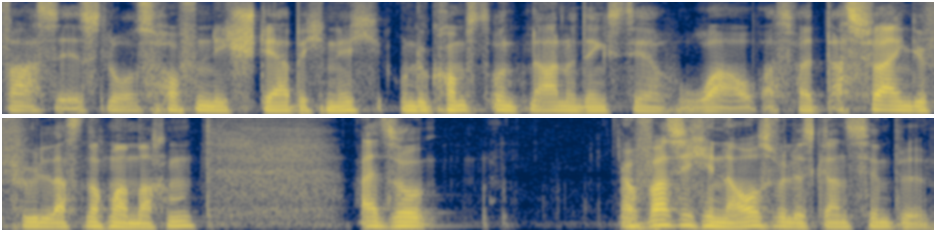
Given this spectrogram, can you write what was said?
was ist los? Hoffentlich sterbe ich nicht. Und du kommst unten an und denkst dir, wow, was war das für ein Gefühl? Lass nochmal machen. Also, auf was ich hinaus will, ist ganz simpel.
